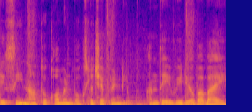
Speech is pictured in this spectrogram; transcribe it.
చేసి నాతో కామెంట్ బాక్స్లో చెప్పండి. అంతే వీడియో బాయ్.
